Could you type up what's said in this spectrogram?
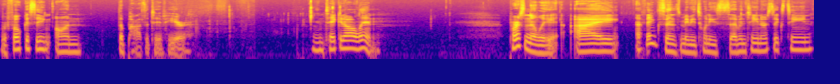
We're focusing on the positive here and take it all in. Personally, I I think since maybe 2017 or 16,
